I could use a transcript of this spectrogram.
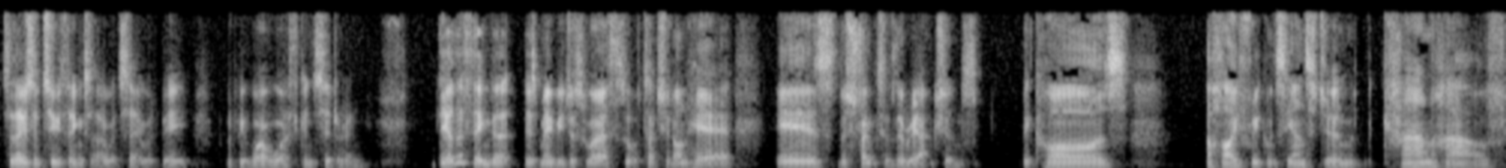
So those are two things that I would say would be would be well worth considering. The other thing that is maybe just worth sort of touching on here is the strength of the reactions because a high frequency antigen can have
